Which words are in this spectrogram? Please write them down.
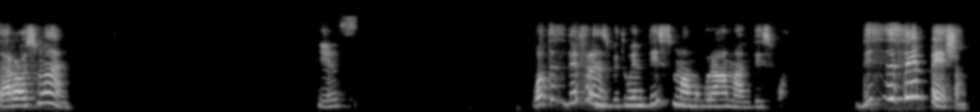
Sarah Osman, Yes. what is the difference between this mammogram and this one? This is the same patient.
